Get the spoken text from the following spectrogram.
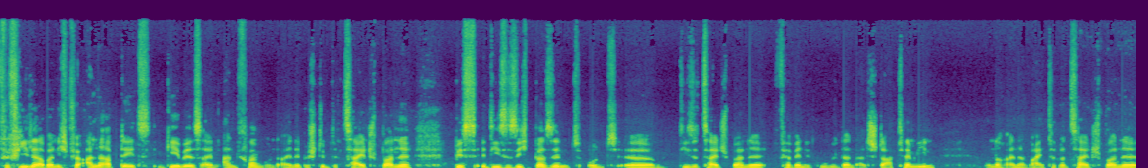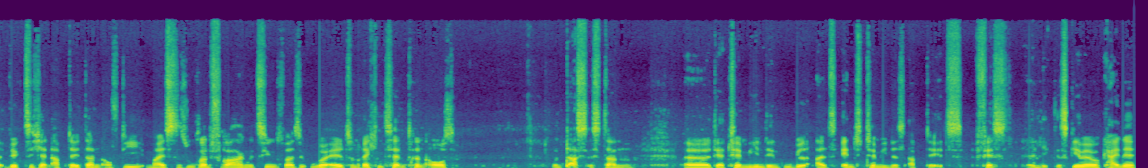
für viele, aber nicht für alle Updates gäbe es einen Anfang und eine bestimmte Zeitspanne, bis diese sichtbar sind. Und äh, diese Zeitspanne verwendet Google dann als Starttermin. Und nach einer weiteren Zeitspanne wirkt sich ein Update dann auf die meisten Suchanfragen bzw. URLs und Rechenzentren aus. Und das ist dann äh, der Termin, den Google als Endtermin des Updates festlegt. Es gäbe aber keine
